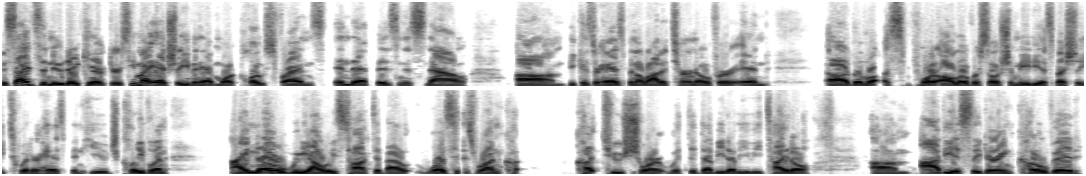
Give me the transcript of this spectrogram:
besides the new day characters he might actually even have more close friends in that business now um, because there has been a lot of turnover and uh, the support all over social media, especially Twitter, has been huge. Cleveland, I know we always talked about was his run cut, cut too short with the WWE title. Um, obviously, during COVID,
